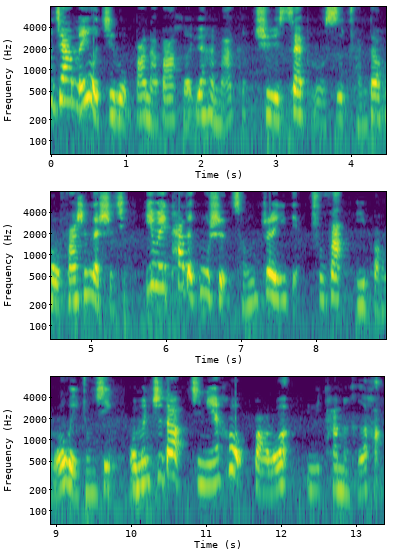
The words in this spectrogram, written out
路加没有记录巴拿巴和约翰马可去塞浦路斯传道后发生的事情，因为他的故事从这一点出发，以保罗为中心。我们知道，几年后保罗与他们和好，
